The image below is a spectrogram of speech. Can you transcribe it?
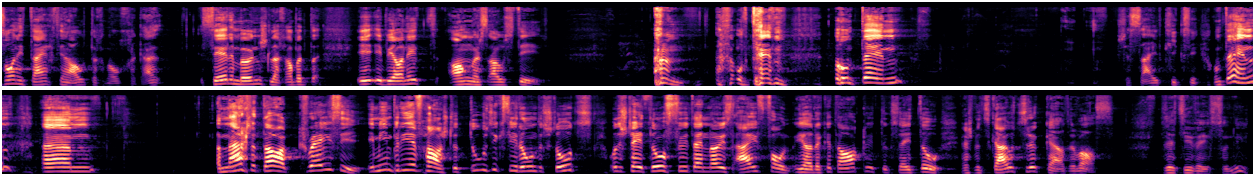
so habe ich gedacht, den alten Knochen. Gell? Sehr menschlich, aber ich, ich bin ja nicht anders als dir. und dann, und dann, das war ein Sidekick. Und dann, ähm, am nächsten Tag, crazy, in meinem Briefkasten 1400 Stutz und es steht drauf für dein neues iPhone. Ich habe gerade angerufen und gesagt, du, hast du mir das Geld zurückgegeben oder was? Dann sagt sie, ich weiß so nicht.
